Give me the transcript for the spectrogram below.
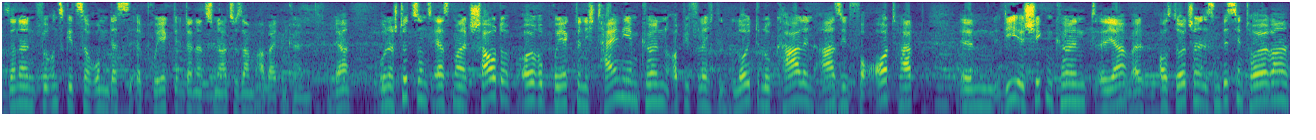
sondern für uns geht es darum, dass äh, Projekte international zusammenarbeiten können. Ja, unterstützt uns erstmal, schaut, ob eure Projekte nicht teilnehmen können, ob ihr vielleicht Leute lokal in Asien vor Ort habt, ähm, die ihr schicken könnt. Äh, ja, weil aus Deutschland ist es ein bisschen teurer,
